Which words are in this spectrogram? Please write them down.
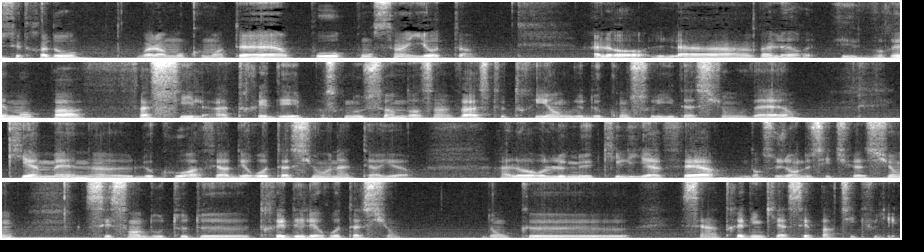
c'est Trado. Voilà mon commentaire pour Ponsin Yacht. Alors, la valeur est vraiment pas facile à trader parce que nous sommes dans un vaste triangle de consolidation vert qui amène euh, le cours à faire des rotations à l'intérieur. Alors, le mieux qu'il y a à faire dans ce genre de situation, c'est sans doute de trader les rotations. Donc, euh, c'est un trading qui est assez particulier.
